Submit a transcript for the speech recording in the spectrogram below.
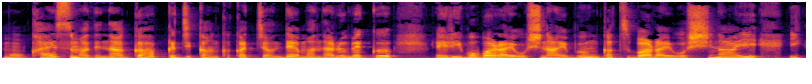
もう返すまで長く時間かかっちゃうんで、まあ、なるべく、えリボ払いをしない、分割払いをしない、一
